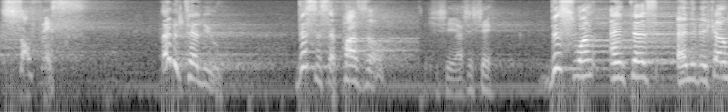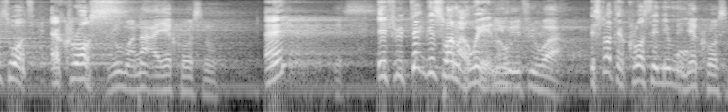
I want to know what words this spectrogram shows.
suffers, let me tell you, this is a puzzle. This one enters and it becomes what? A cross. roma na ayɛ cross no Eh? yes If you take this one away, no, yiwe firi hɔ a it's not a cross anymore. cross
